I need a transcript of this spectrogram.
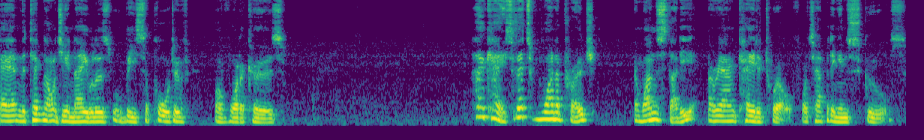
and the technology enablers will be supportive of what occurs. Okay, so that's one approach and one study around K to 12, what's happening in schools.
